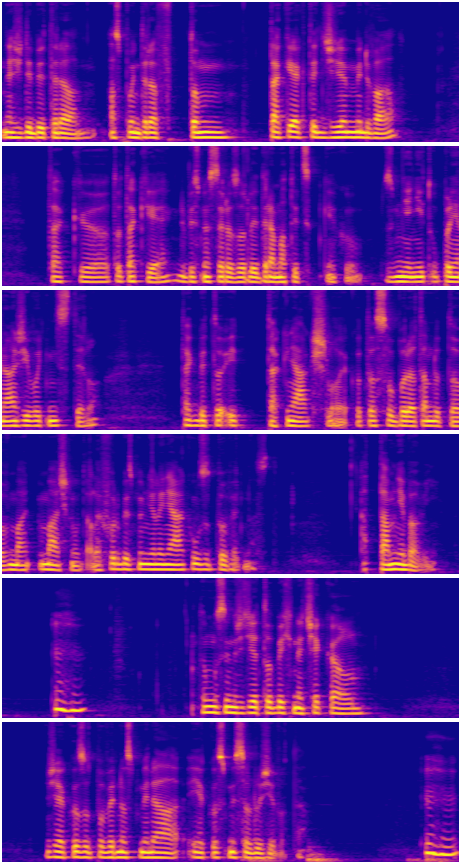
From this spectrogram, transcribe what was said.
Než kdyby teda, aspoň teda v tom tak, jak teď žijeme my dva, tak eh, to tak je. Kdybychom se rozhodli dramaticky jako změnit úplně náš životní styl, tak by to i tak nějak šlo, jako ta svoboda tam do toho máčknout, ale furt bychom měli nějakou zodpovědnost. A tam mě baví. Mm-hmm. To musím říct, že to bych nečekal, že jako zodpovědnost mi dá jako smysl do života. Mm-hmm.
